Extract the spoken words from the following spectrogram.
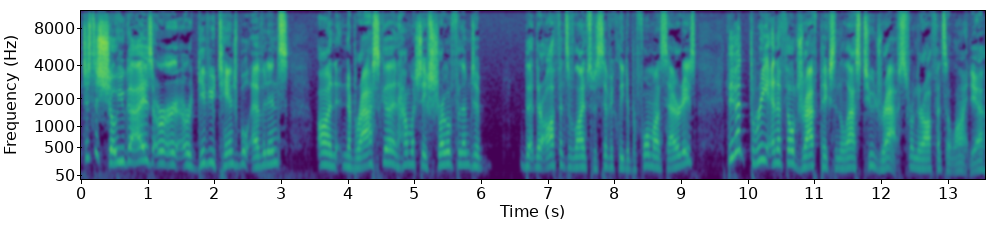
just to show you guys or, or, or give you tangible evidence on Nebraska and how much they've struggled for them to the, their offensive line specifically to perform on Saturdays. They've had three NFL draft picks in the last two drafts from their offensive line. yeah.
